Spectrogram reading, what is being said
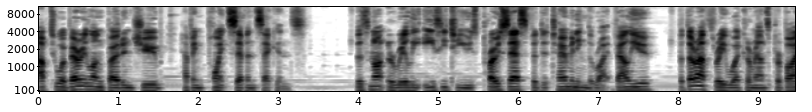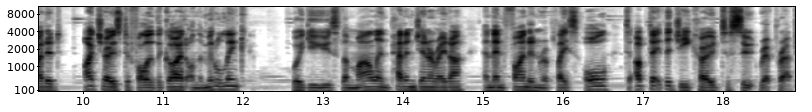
up to a very long Bowden tube having 0.7 seconds. There's not a really easy to use process for determining the right value, but there are three workarounds provided. I chose to follow the guide on the middle link, where you use the Marlin pattern generator and then find and replace all to update the G code to suit RepRap.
